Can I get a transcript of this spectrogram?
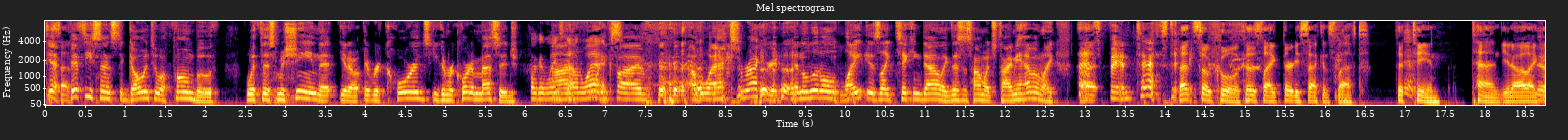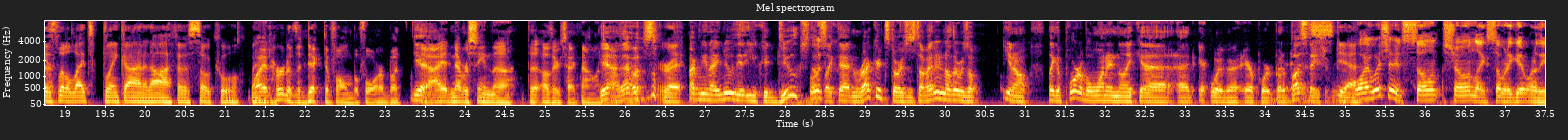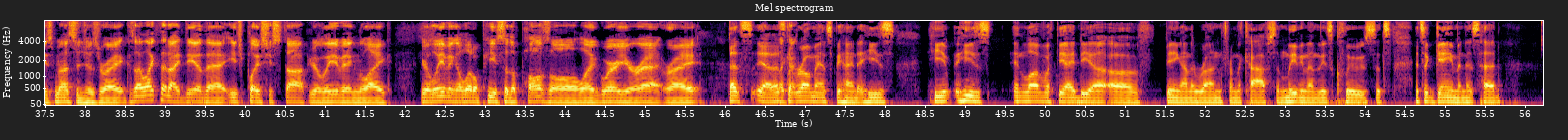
yeah, cents. fifty cents to go into a phone booth with this machine that you know it records. You can record a message Fucking lays on down a wax. forty-five a wax record, and the little light is like ticking down. Like this is how much time you have. I'm like, that's fantastic. That's so cool because like 30 seconds left, 15, 10, you know, like Yeah. these little lights blink on and off. It was so cool. Well, I man. had heard of the dictaphone before, but Yeah. yeah, I had never seen the the other technology. yeah, that was Right. I mean, I knew that you could do stuff was- like that in record stores and stuff. I didn't know there was a you know like a portable one in like a, an air, well, an airport, but a bus station. Yeah. Well, I wish it had shown, shown like somebody get one of these messages, right? Because I like that idea that each place you stop, you're leaving like you're leaving a little piece of the puzzle, like where you're at, right? That's, yeah, that's Like the a- romance behind it. He's, he, he's in love with the idea of being on the run from the cops and leaving them these clues. It's, it's a game in his head.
